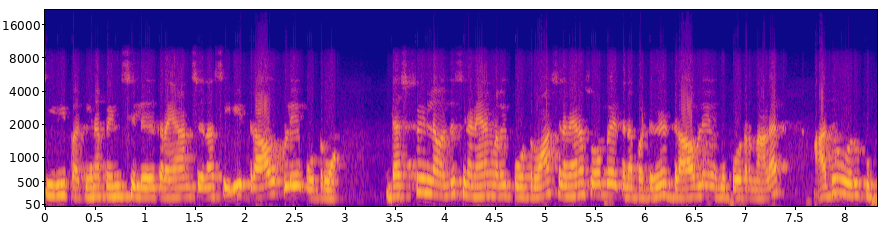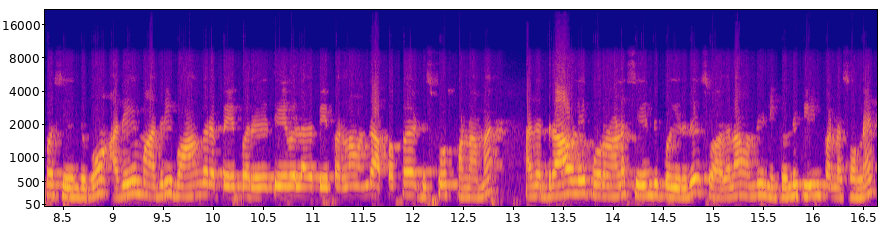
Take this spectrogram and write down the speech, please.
சிவி பார்த்தீங்கன்னா பென்சிலு கிரையான்ஸ் எல்லாம் சீவி ட்ராவுக்குள்ளேயே போட்டுருவான். டஸ்ட்பின்ல வந்து சில நேரங்களில் போய் போட்டுருவான். சில நேரம் சோம்பேறித்தனப்பட்டு டிராவ்லேயே வந்து போடுறதுனால அது ஒரு குப்பை சேர்ந்துக்கும். அதே மாதிரி வாங்குற பேப்பரு தேவையில்லாத பேப்பர்லாம் வந்து அப்பப்போ டிஸ்போஸ் பண்ணாமல் அதை டிராவ்லேயே போகிறனால சேர்ந்து போயிடுது ஸோ அதெல்லாம் வந்து இன்னைக்கு வந்து க்ளீன் பண்ண சொன்னேன்.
